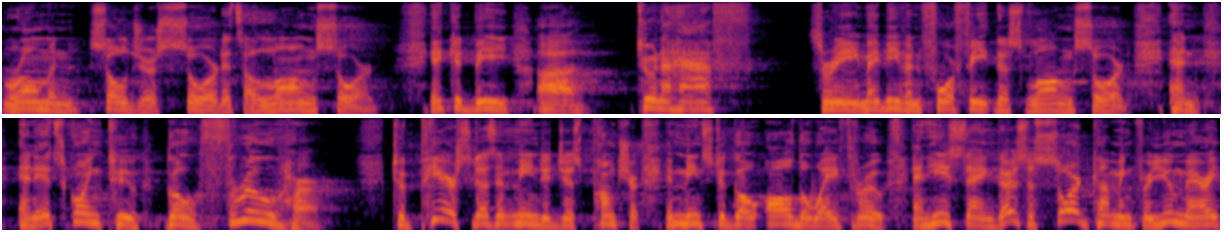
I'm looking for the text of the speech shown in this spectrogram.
Roman soldier's sword. It's a long sword. It could be uh, two and a half, three, maybe even four feet, this long sword. And, and it's going to go through her. To pierce doesn't mean to just puncture, it means to go all the way through. And he's saying, There's a sword coming for you, Mary,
